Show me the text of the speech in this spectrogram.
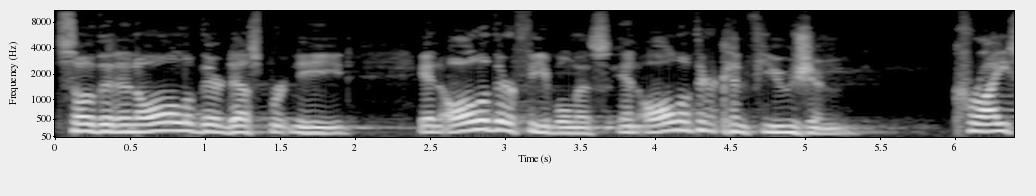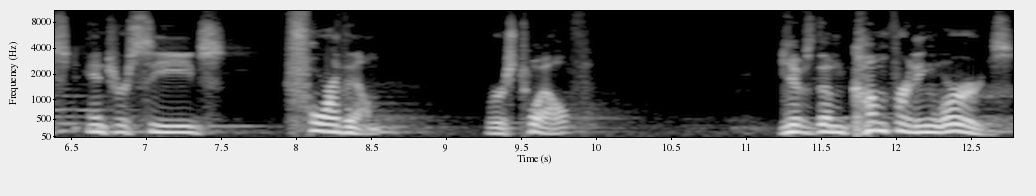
So that in all of their desperate need, in all of their feebleness, in all of their confusion, Christ intercedes for them. Verse 12 gives them comforting words.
